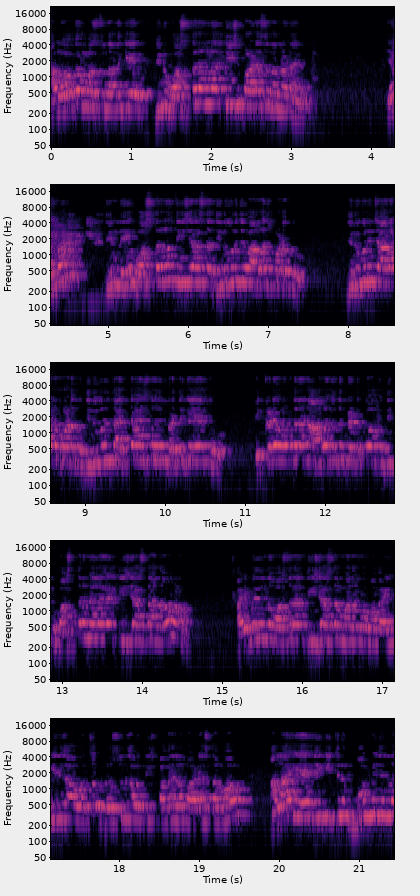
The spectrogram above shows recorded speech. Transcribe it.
ఆ లోకం వస్తుంది. అందుకే దీన్ని వస్త్రంలా తీసి పాడేస్తాను అన్నాడు ఆయన. ఏమా దీన్ని వస్త్రంలో తీసేస్తా. దీని గురించి ఆలోచపడకు. దీని గురించి ఆరాటపడకు. దీని గురించి అత్యాశతో బ్రతికేయకు. ఇక్కడే ఉంటారని ఆలోచన పెట్టుకో దీన్ని వస్త్రం ఎలాగ తీసేస్తానో పై మీద ఉన్న వస్త్రాలు తీసేస్తాం మనం ఒక అంగిని కావచ్చు డ్రెస్సులు కావచ్చు తీసి పక్కన ఎలా పాడేస్తామో అలాగే నీకు ఇచ్చిన భూమి మీద ఉన్న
